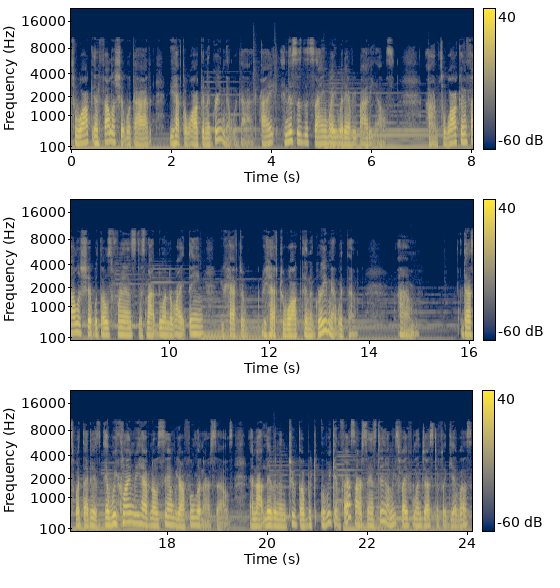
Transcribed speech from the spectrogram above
To walk in fellowship with God, you have to walk in agreement with God, right? And this is the same way with everybody else. Um, to walk in fellowship with those friends that's not doing the right thing, you have to you have to walk in agreement with them. Um, that's what that is. If we claim we have no sin, we are fooling ourselves and not living in the truth. If we, if we confess our sins to Him, He's faithful and just to forgive us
